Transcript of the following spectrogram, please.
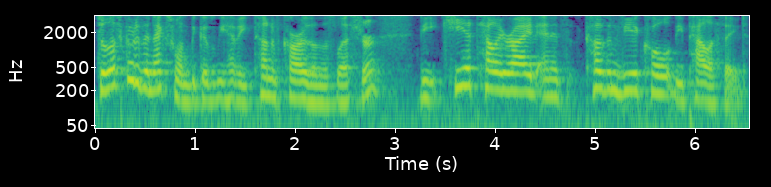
So, let's go to the next one because we have a ton of cars on this list. Sure. The Kia Telluride and its cousin vehicle, the Palisade.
